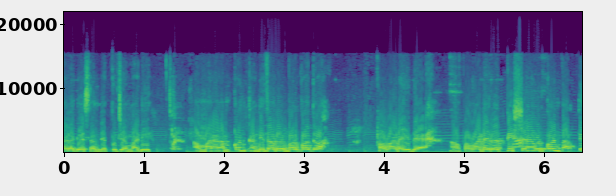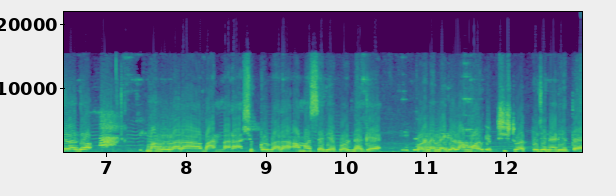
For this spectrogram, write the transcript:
ಬೆಳಗ್ಗೆ ಸಂಜೆ ಪೂಜೆ ಮಾಡಿ. ಅಮ್ಮನ ನಂಬ್ಕೊಂಡ್ ಖಂಡಿತವಾಗ್ಲೂ ಬರ್ಬೋದು. ಪವಾಡ ಇದೆ. ಆ ಪವಾಡ ಇರೋದಕ್ಕೆ ಇಷ್ಟ ಹುಡ್ಕೊಂಡ್ ಬರ್ತಿರೋದು. ಮಂಗಳವಾರ ಭಾನುವಾರ ಶುಕ್ರವಾರ ಅಮಾವಾಸ್ಯೆಗೆ ಪೂರ್ಣಗೆ ಪೂರ್ಣಿಮೆಗೆಲ್ಲ ಅಮ್ಮವ್ರಿಗೆ ವಿಶಿಷ್ಟವಾದ ಪೂಜೆ ನಡೆಯುತ್ತೆ.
